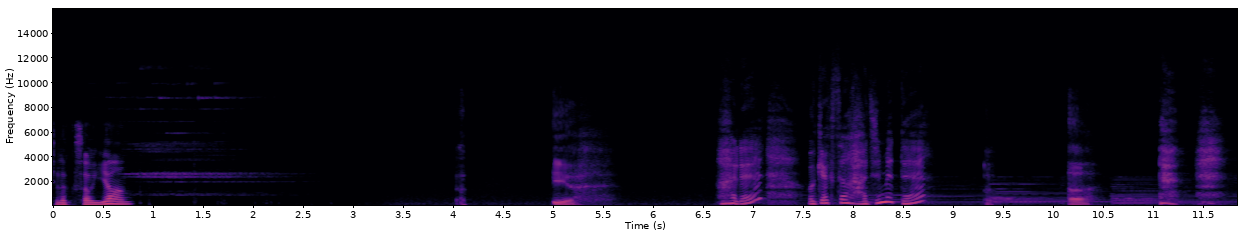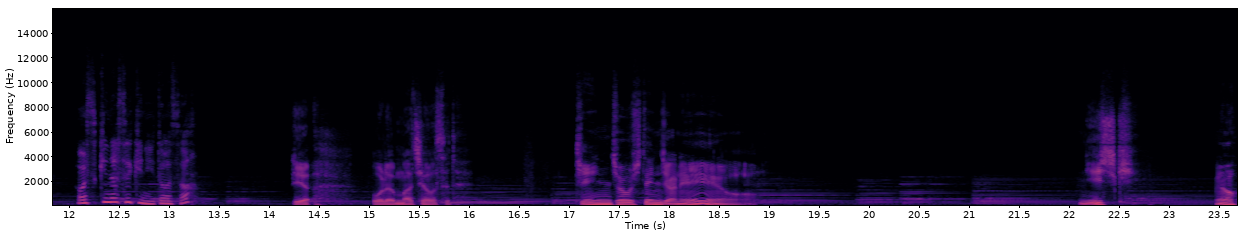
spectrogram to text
He looks so young. 客さん初めて？あ お好きな席にどうぞいや俺は待ち合わせで緊張してんじゃねえよ。錦？よ、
